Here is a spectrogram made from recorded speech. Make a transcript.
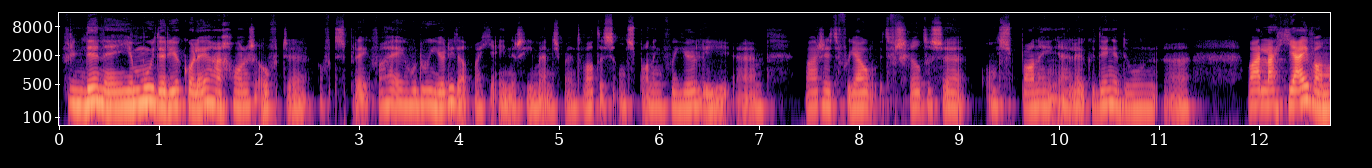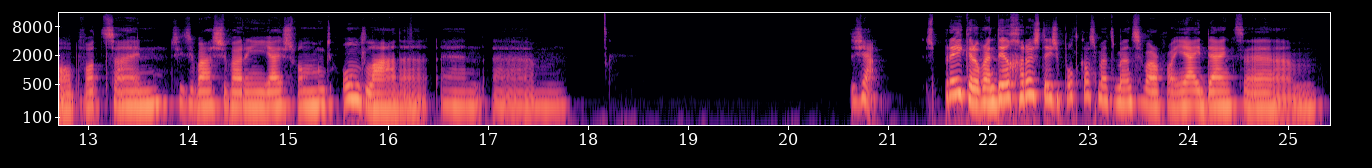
vriendinnen, je moeder, je collega gewoon eens over te, over te spreken. Van hey, hoe doen jullie dat met je energiemanagement? Wat is ontspanning voor jullie? Um, waar zit voor jou het verschil tussen ontspanning en leuke dingen doen? Uh, waar laat jij van op? Wat zijn situaties waarin je juist van moet ontladen? En, um, dus ja, spreek erover en deel gerust deze podcast met de mensen waarvan jij denkt um,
